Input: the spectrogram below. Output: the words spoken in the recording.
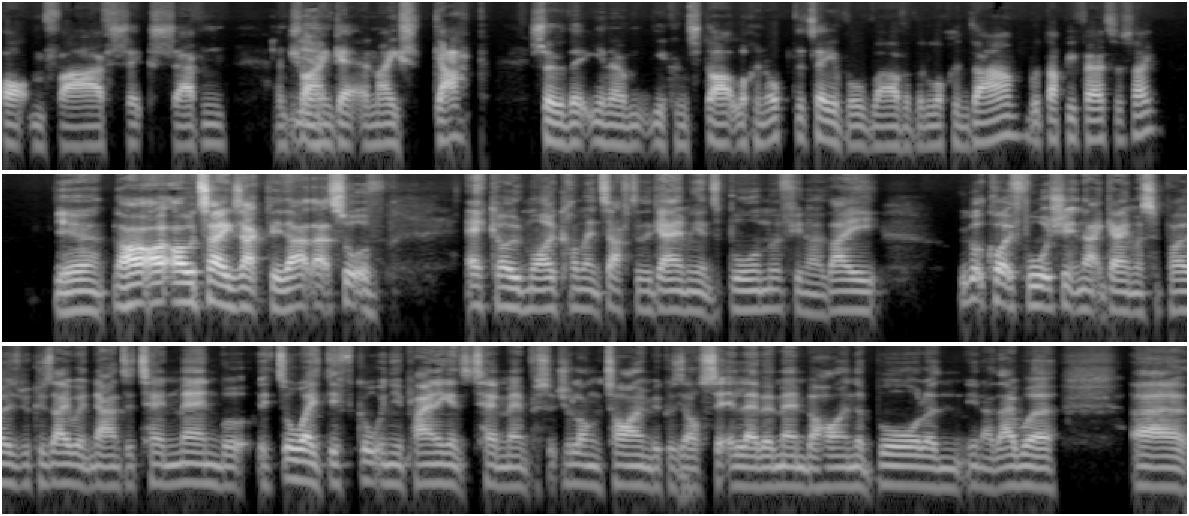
bottom five, six, seven, and try Yeah. and get a nice gap so that you know you can start looking up the table rather than looking down. Would that be fair to say? Yeah, no, I, I would say exactly that. That sort of echoed my comments after the game against Bournemouth. You know, they we got quite fortunate in that game, I suppose, because they went down to ten men. But it's always difficult when you're playing against ten men for such a long time because they'll sit eleven men behind the ball, and you know they were. Uh,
